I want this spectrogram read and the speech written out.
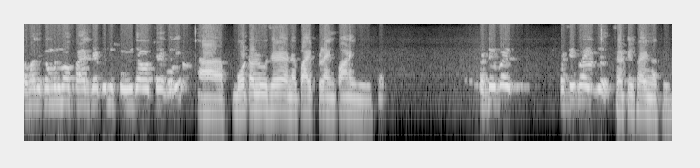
તમારી કંપનીમાં ફાયર સેફ્ટીની સુવિધાઓ છે ખરી? આ બોટલું છે અને પાઇપલાઇન પાણીની છે. છે સર્ટિફાઈ નથી.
